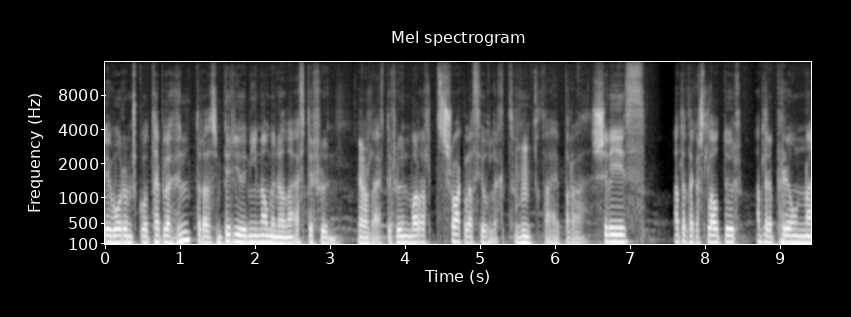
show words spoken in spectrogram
við vorum sko tæplega hundrað sem byrjuðum í náminu þarna eftir hrun. Já. Alltaf eftir hrun var allt svakalega þjóðlegt. Mhm. það er bara svið allir taka slátur, allir að prjóna.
